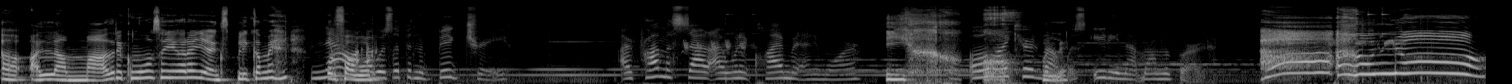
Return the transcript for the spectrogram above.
A la madre, ¿cómo vamos a llegar allá? Explícame, Now por I favor. was up in the big tree. I promised Dad I wouldn't climb it anymore. All I cared about was eating that mama bird. ¡Oh, no!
